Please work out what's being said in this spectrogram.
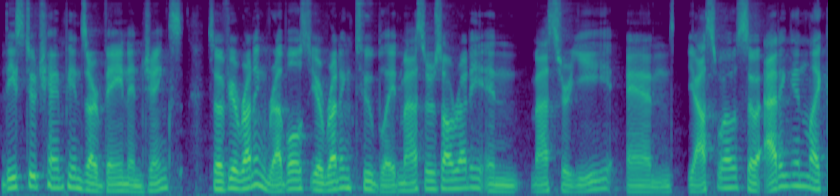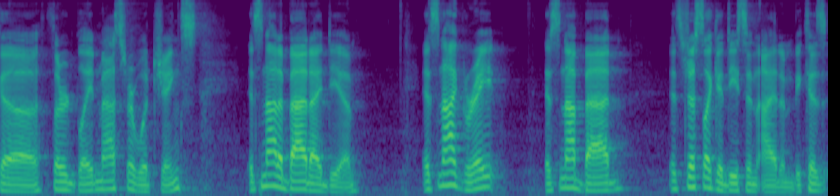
These two champions are Vayne and Jinx. So if you're running Rebels, you're running two Blade Masters already in Master Yi and Yasuo. So adding in like a third Blade Master with Jinx, it's not a bad idea. It's not great, it's not bad, it's just like a decent item because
